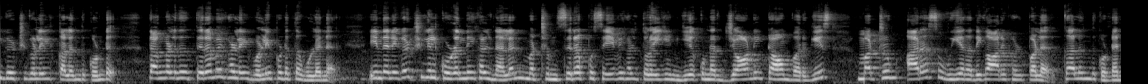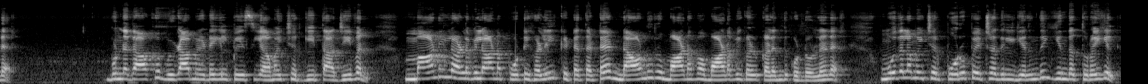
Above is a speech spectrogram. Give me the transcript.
நிகழ்ச்சிகளில் கலந்து கொண்டு தங்களது திறமைகளை வெளிப்படுத்த உள்ளனர். இந்த நிகழ்ச்சியில் குழந்தைகள் நலன் மற்றும் சிறப்பு சேவைகள் துறையின் இயக்குநர் ஜானி டாம் வர்கீஸ் மற்றும் அரசு உயர் அதிகாரிகள் பலர் கலந்து கொண்டனர். முன்னதாக விழா மேடையில் பேசிய அமைச்சர் கீதா ஜீவன் மாநில அளவிலான போட்டிகளில் கிட்டத்தட்ட நானூறு மாணவ மாணவிகள் கலந்து கொண்டுள்ளனர். முதலமைச்சர் பொறுப்பேற்றதில் இருந்து இந்த துறையில்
